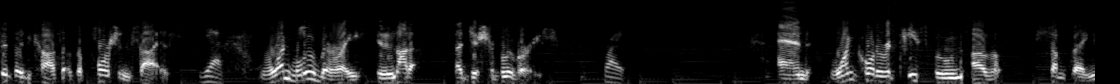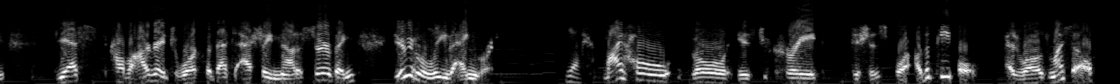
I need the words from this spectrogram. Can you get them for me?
simply because of the portion size. Yes. One blueberry is not a, a dish of blueberries. Right. And one quarter of a teaspoon of something, yes, carbohydrates work, but that's actually not a serving. You're going to leave angry. Yes. My whole goal is to create dishes for other people as well as myself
